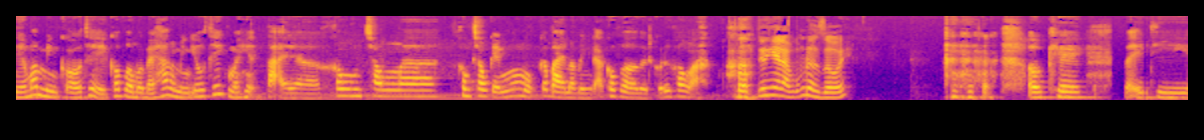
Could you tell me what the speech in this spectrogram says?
nếu mà mình có thể cover một bài hát mà mình yêu thích mà hiện tại à, không trong à, không trong cái một các bài mà mình đã cover rồi có được không ạ? Đương nhiên là cũng được rồi. ok, vậy thì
